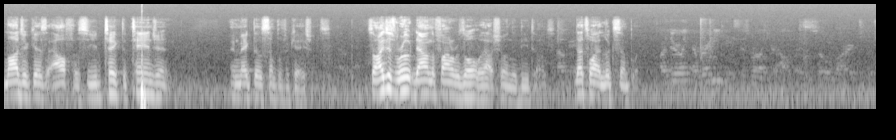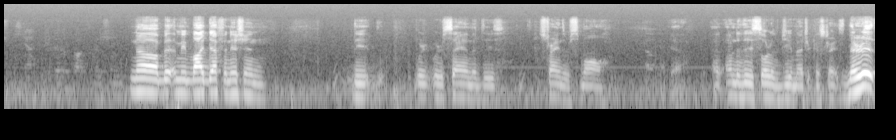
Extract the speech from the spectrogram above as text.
logic as alpha. So you take the tangent and make those simplifications. So I just wrote down the final result without showing the details. Okay. That's why it looks simpler. No, but I mean by definition, the, we're, we're saying that these strains are small. Yeah, under these sort of geometric constraints. There is,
